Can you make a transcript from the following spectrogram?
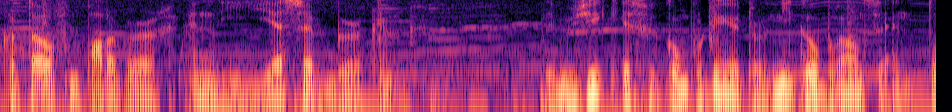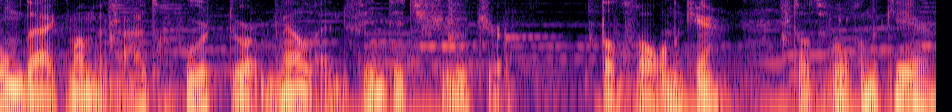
Kato van Paddenburg en Jesse Burkunk. De muziek is gecomponeerd door Nico Brandsen en Ton Dijkman en uitgevoerd door Mel en Vintage Future. Tot de volgende keer. Tot de volgende keer.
